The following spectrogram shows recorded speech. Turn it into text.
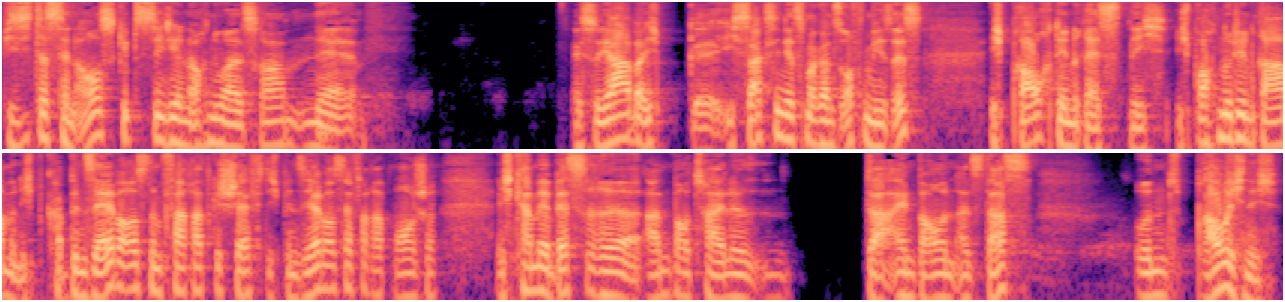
wie sieht das denn aus? Gibt's die denn auch nur als Rahmen? Nee. Ich so, ja, aber ich, äh, ich sag's Ihnen jetzt mal ganz offen, wie es ist. Ich brauche den Rest nicht. Ich brauche nur den Rahmen. Ich bin selber aus einem Fahrradgeschäft, ich bin selber aus der Fahrradbranche. Ich kann mir bessere Anbauteile da einbauen als das und brauche ich nicht.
